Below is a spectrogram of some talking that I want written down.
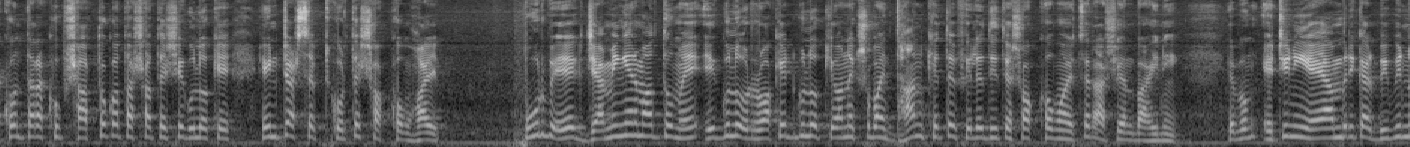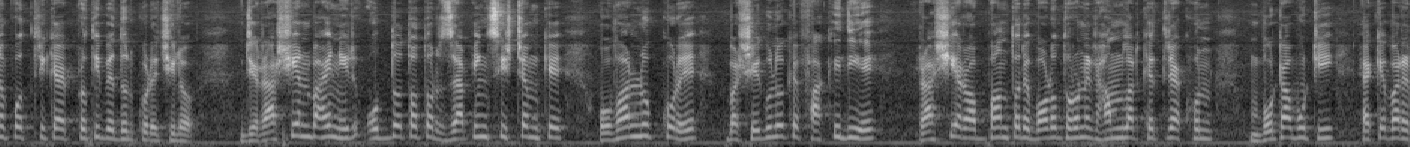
এখন তারা খুব সার্থকতার সাথে সেগুলোকে ইন্টারসেপ্ট করতে সক্ষম হয়। পূর্বে জ্যামিংয়ের মাধ্যমে এগুলো রকেটগুলোকে অনেক সময় ধান খেতে ফেলে দিতে সক্ষম হয়েছে রাশিয়ান বাহিনী এবং এটি নিয়ে আমেরিকার বিভিন্ন পত্রিকায় প্রতিবেদন করেছিল যে রাশিয়ান বাহিনীর অদ্যততর জ্যাপিং সিস্টেমকে ওভারলুক করে বা সেগুলোকে ফাঁকি দিয়ে রাশিয়ার অভ্যন্তরে বড় ধরনের হামলার ক্ষেত্রে এখন মোটামুটি একেবারে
